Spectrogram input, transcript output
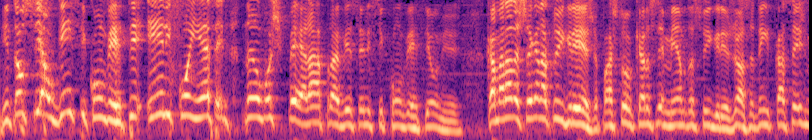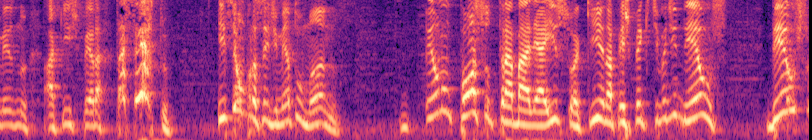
Então, se alguém se converter, ele conhece. Ele... Não, eu vou esperar para ver se ele se converteu mesmo. Camarada chega na tua igreja, pastor, eu quero ser membro da sua igreja. Ó, você tem que ficar seis meses no... aqui e esperar. Tá certo. Isso é um procedimento humano. Eu não posso trabalhar isso aqui na perspectiva de Deus. Deus,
